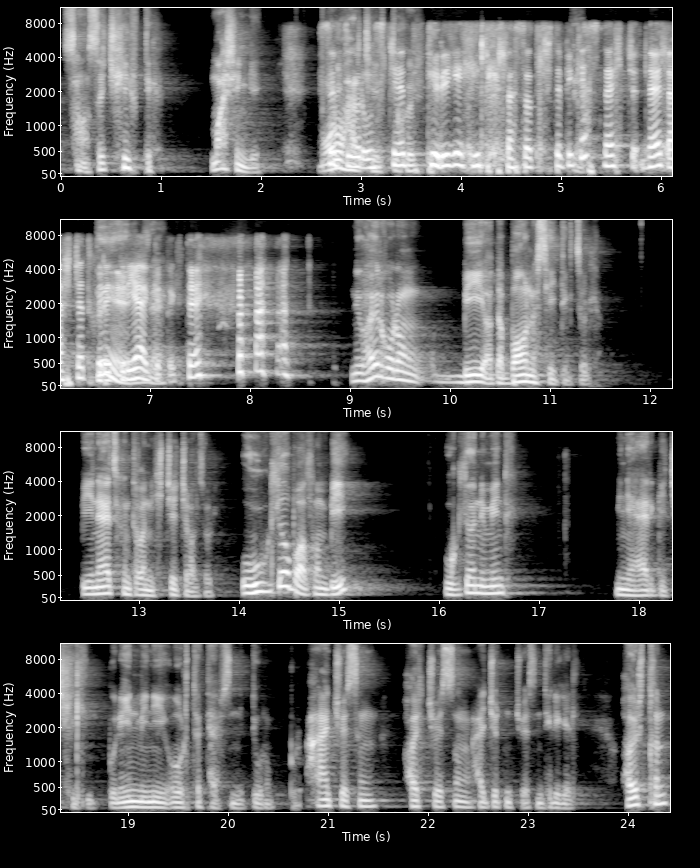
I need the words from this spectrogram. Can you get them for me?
сонсож хөвтөх. Маш ингийн. Буруу харж хөвтөхгүй. Тэрийгэ хэлэх л асуудал шүү дээ. Би гэс 0 0 арчаад хүрээд ирья гэдэг тий. Нэг 2 3 би одоо бонус хийдэг зүйл би найз охинтойгоо нэг хичээж байгаа зүйл. Өглөө болгон би өглөөний минь миний хайр гэж хэлнэ. Бүр энэ миний өөртөө тавьсан нэг дүрм. Бүр хаач байсан, хольч байсан, хажууд нь ч байсан тэрийг л. Хоёр дахь нь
